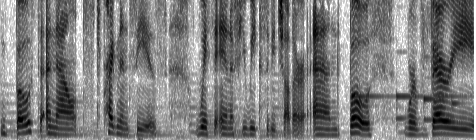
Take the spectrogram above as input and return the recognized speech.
both announced pregnancies within a few weeks of each other, and both were very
